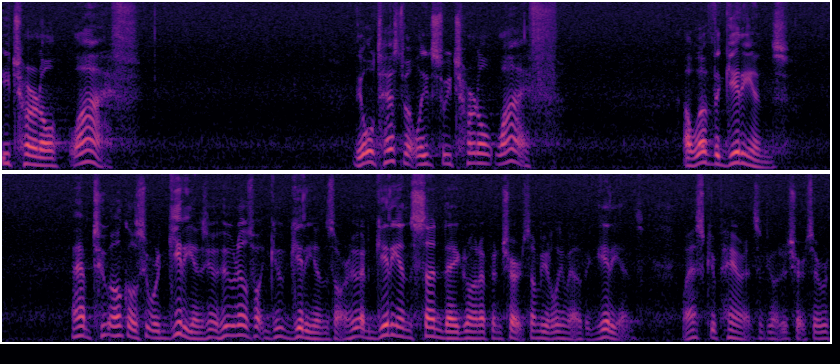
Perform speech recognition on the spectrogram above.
eternal life. The Old Testament leads to eternal life. I love the Gideons. I have two uncles who were Gideons. You know, who knows what who Gideons are? Who had Gideon Sunday growing up in church? Some of you are looking at the Gideons. Well, ask your parents if you go to church. They're,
